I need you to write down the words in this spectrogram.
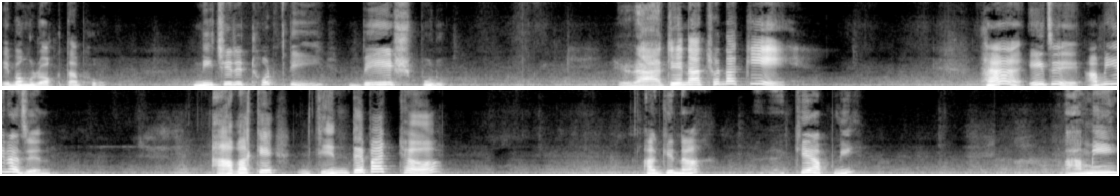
এবং রক্তাভ। নিচের ঠোঁটটি বেশ পুরু। রাজেন আছো নাকি? হ্যাঁ এই যে আমি রাজেন। আমাকে চিনতে পারছ? আগে না কে আপনি? আমি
